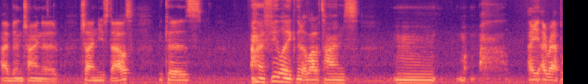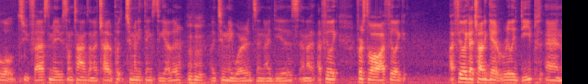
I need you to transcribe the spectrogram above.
I've been trying to try new styles because I feel like there are a lot of times mm, m- I, I rap a little too fast maybe sometimes and I try to put too many things together Mm-hmm. like too many words and ideas and I, I feel like first of all I feel like I feel like I try to get really deep and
